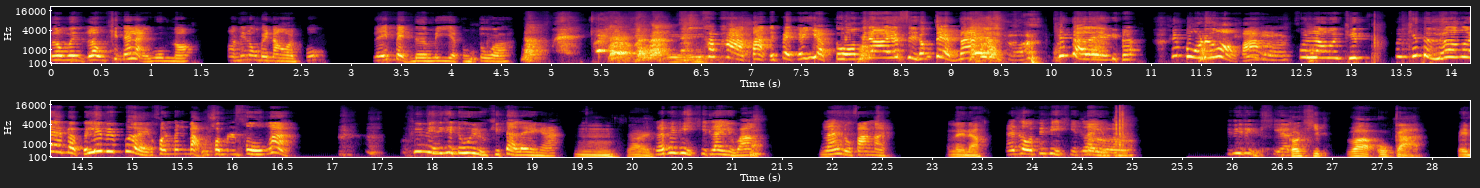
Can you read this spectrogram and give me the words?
เราไปเราคิดได้หลายมุมเนาะตอนที่ลงไปนอนปุ๊บแล้วไอ้เป็ดเดินมาเหยียบตรงตัว ถ้าผ่าตัดไอ้เป็ดก็เหยียบตัวไม่ได้อะสิต้องเจ็บแน่เลยคิดแต่อะไรอย่างเงี้ยพี่ปูนึกออกปะคนเรามันคิดมันคิดแต่เรื่องอะไรแบบไปเรื่อยไปเปื่อยคนมันแบบคนมันฟุ้งอะ พี่มีที่คิดดูอยู่คิดแต่อะไรอย่างเงี้ยอืมใช่แล้วพี่พีคิดอะไรอยู่บ้างเล่าให้หนูฟังหน่อยอะไรนะแล้วโซพี่พีคิดอะไรอยู่บ้างพี่พี่ถึงเครียดก็คิดว่าโอกาสเป็น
